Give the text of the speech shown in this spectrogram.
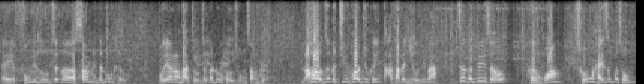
哎，封住这个上面的路口，不要让他走这个路口冲上去。然后这个巨炮就可以打他的牛，对吧？这个对手很慌，冲还是不冲？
